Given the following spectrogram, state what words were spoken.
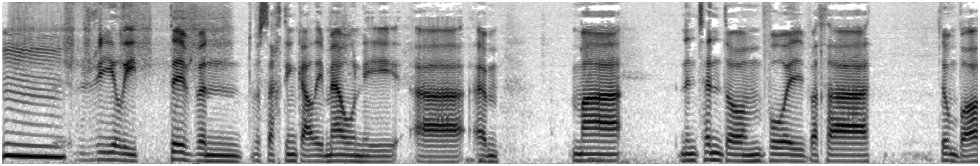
mm. really difn fysa chdi'n gael ei mewn i a um, mae Nintendo yn fwy fatha dwi'n bo,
